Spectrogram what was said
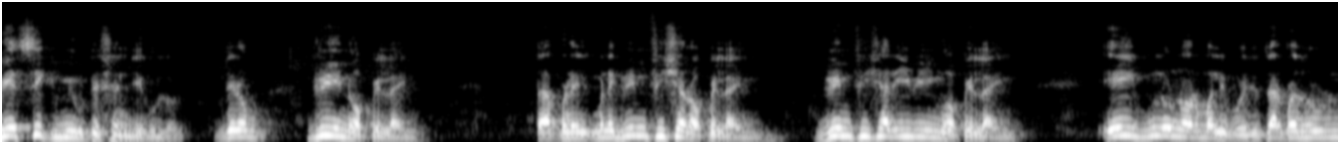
বেসিক মিউটেশন যেগুলো, যেরকম গ্রিন অপেলাইন, তারপরে মানে green fischer opaline, green fischer ইভিং অপেলাইন, এইগুলো নর্মালি পড়েছে। তারপরে ধরুন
